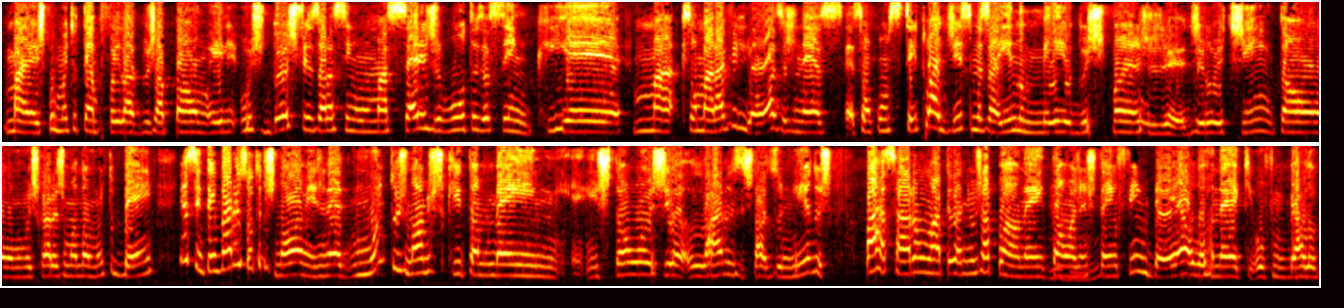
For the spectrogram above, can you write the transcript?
mas por muito tempo foi lá do Japão. Ele, os dois fizeram assim uma série de lutas assim que é uma, que são maravilhosas, né? São conceituadíssimas aí no meio dos fãs de, de lutin. Então os caras mandam muito bem. E assim tem vários outros nomes, né? Muitos nomes que também estão hoje lá nos Estados Unidos passaram lá pela New Japan, né? Então uhum. a gente tem o Finn Balor, né? Que, o Finn Balor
